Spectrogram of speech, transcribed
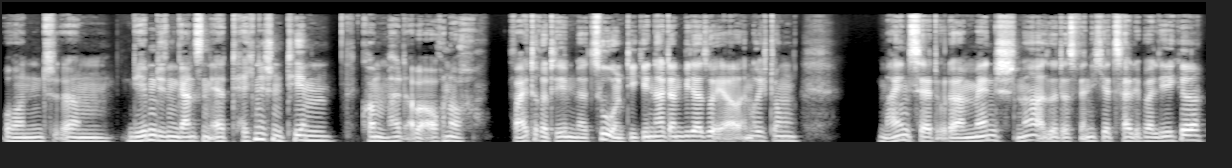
Und ähm, neben diesen ganzen eher technischen Themen kommen halt aber auch noch weitere Themen dazu und die gehen halt dann wieder so eher in Richtung Mindset oder Mensch. Ne? Also dass wenn ich jetzt halt überlege,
